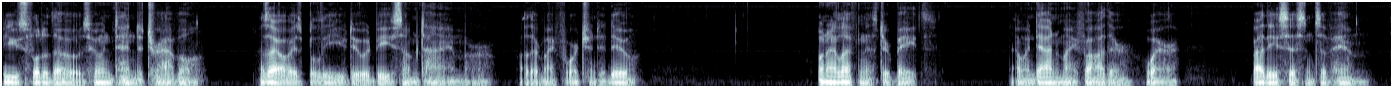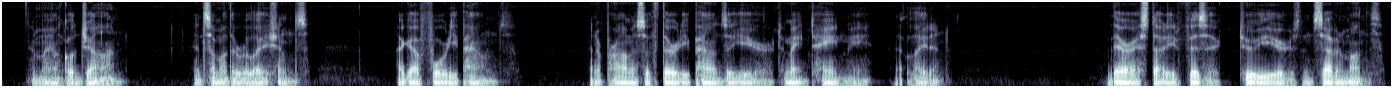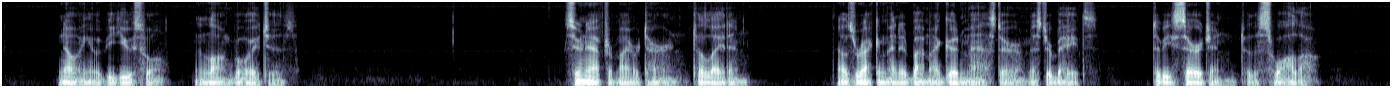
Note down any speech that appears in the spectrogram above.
useful to those who intend to travel, as I always believed it would be some time or other my fortune to do. When I left Mr. Bates, I went down to my father, where, by the assistance of him and my Uncle John and some other relations, I got forty pounds and a promise of thirty pounds a year to maintain me at Leyden. There I studied physic two years and seven months, knowing it would be useful in long voyages. Soon after my return to Leyden, I was recommended by my good master, Mr. Bates, to be surgeon to the Swallow,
